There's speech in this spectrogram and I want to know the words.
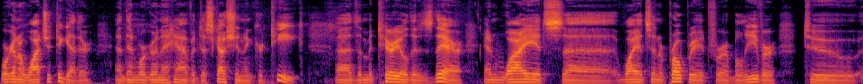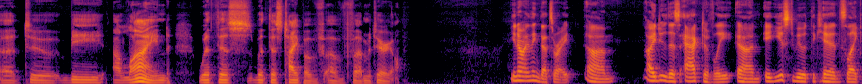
we're going to watch it together, and then we're going to have a discussion and critique uh, the material that is there and why it's uh, why it's inappropriate for a believer to uh, to be aligned with this with this type of of uh, material. You know, I think that's right. Um, I do this actively, and it used to be with the kids like,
